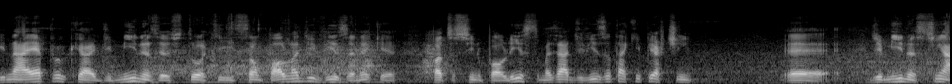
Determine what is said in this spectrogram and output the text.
E na época de Minas, eu estou aqui em São Paulo, na divisa, né? Que é patrocínio paulista, mas a divisa está aqui pertinho. É, de Minas tinha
